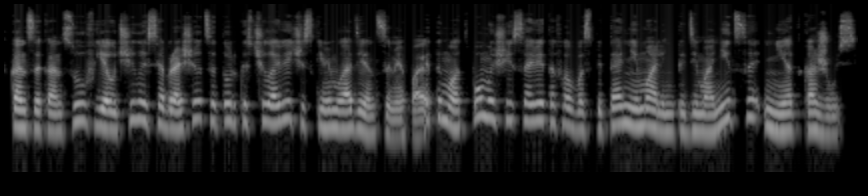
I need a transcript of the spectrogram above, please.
В конце концов, я училась обращаться только с человеческими младенцами, поэтому от помощи и советов о воспитании маленькой демоницы не откажусь.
